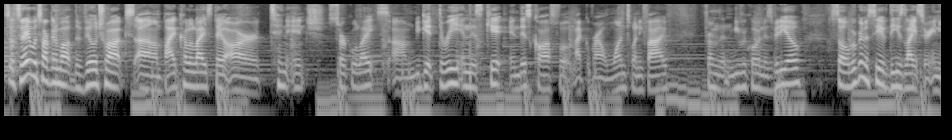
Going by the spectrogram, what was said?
So today we're talking about the Viltrox um, bicolor lights. They are 10 inch circle lights. Um, you get three in this kit and this costs for like around 125 from the, me recording this video. So we're gonna see if these lights are any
